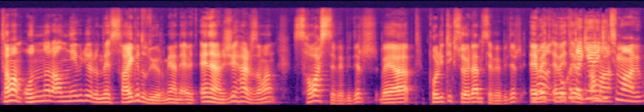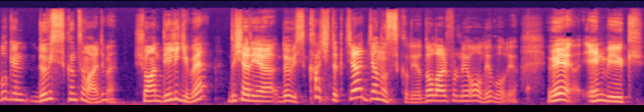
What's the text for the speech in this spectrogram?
Tamam onları anlayabiliyorum ve saygı duyuyorum. Yani evet enerji her zaman savaş sebebidir veya politik söylem sebebidir. Evet Ya, evet O kadar evet geri ama gitme abi. Bugün döviz sıkıntı var değil mi? Şu an deli gibi dışarıya döviz kaçtıkça canın sıkılıyor. Dolar fırlıyor, o oluyor, bu oluyor. Ve en büyük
